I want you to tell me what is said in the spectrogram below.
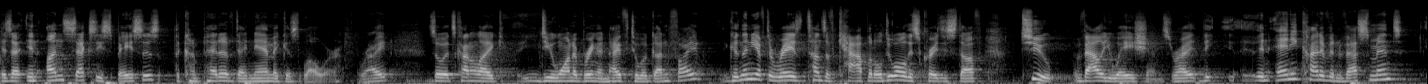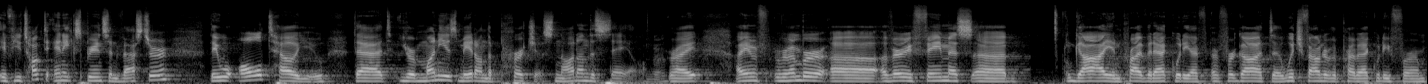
is that in unsexy spaces the competitive dynamic is lower right so it's kind of like, do you want to bring a knife to a gunfight? Because then you have to raise tons of capital, do all this crazy stuff. Two, valuations, right? The, in any kind of investment, if you talk to any experienced investor, they will all tell you that your money is made on the purchase, not on the sale, right? I inf- remember uh, a very famous. Uh, guy in private equity, I, f- I forgot uh, which founder of a private equity firm,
